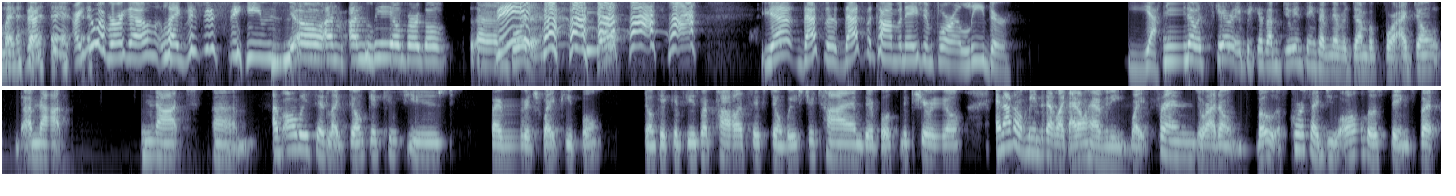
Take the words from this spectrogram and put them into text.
like that's it. Are you a Virgo? Like this just seems. Yo, I'm I'm Leo Virgo. Uh, See. yeah. yeah, that's a that's the combination for a leader. Yeah. You know, it's scary because I'm doing things I've never done before. I don't. I'm not not um, I've always said, like, don't get confused by rich white people. Don't get confused by politics. Don't waste your time. They're both mercurial. And I don't mean that like I don't have any white friends or I don't vote. Of course, I do all those things, but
